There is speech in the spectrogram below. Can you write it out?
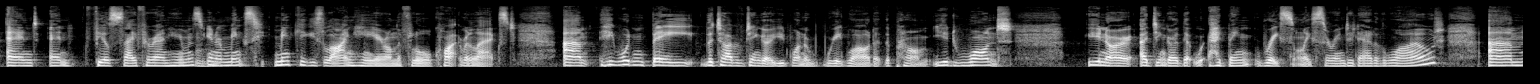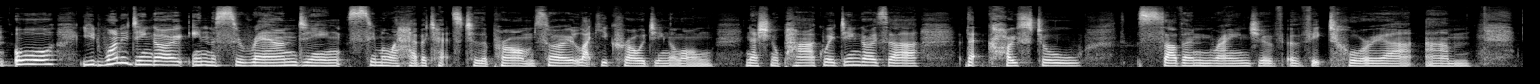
and and feels safe around humans. You know, Mink's, Minky's lying here on the floor, quite relaxed. Um, he wouldn't be the type of dingo you'd want to rewild at the prom. You'd want. You know, a dingo that had been recently surrendered out of the wild. Um, or you'd want a dingo in the surrounding similar habitats to the prom. So, like your along National Park, where dingoes are that coastal southern range of, of Victoria. Um,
